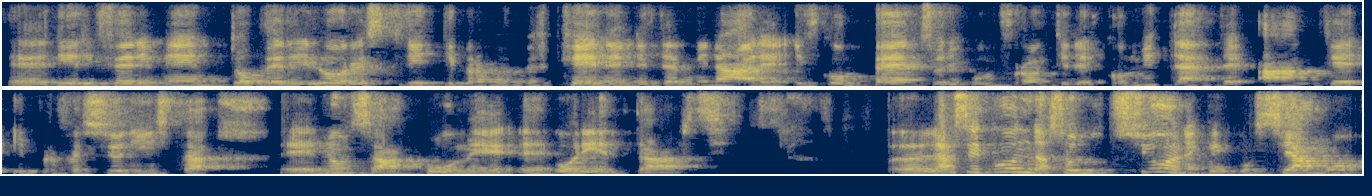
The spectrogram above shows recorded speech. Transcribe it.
eh, di riferimento per i loro iscritti proprio perché nel determinare il compenso nei confronti del committente anche il professionista eh, non sa come eh, orientarsi. La seconda soluzione che possiamo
